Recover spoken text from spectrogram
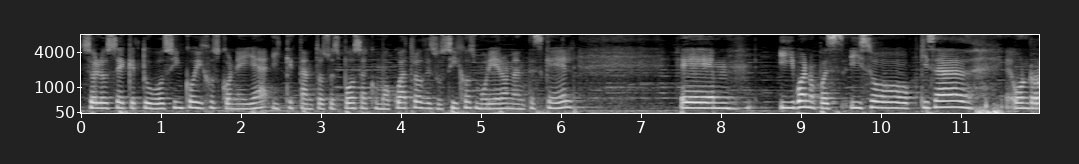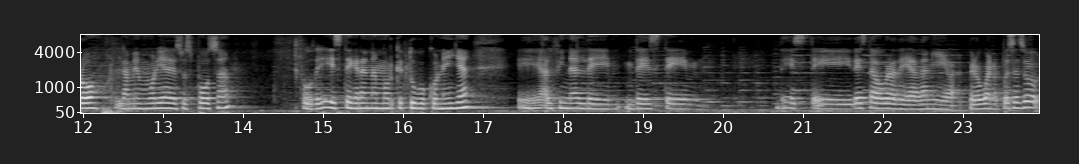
solo sé que tuvo cinco hijos con ella y que tanto su esposa como cuatro de sus hijos murieron antes que él. Em, y bueno, pues hizo, quizá honró la memoria de su esposa o de este gran amor que tuvo con ella eh, al final de, de este de, este, de esta obra de Adán y Eva. Pero bueno, pues eso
